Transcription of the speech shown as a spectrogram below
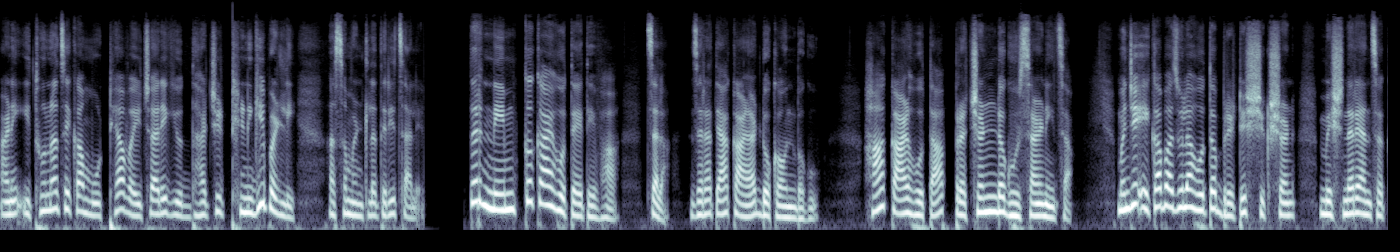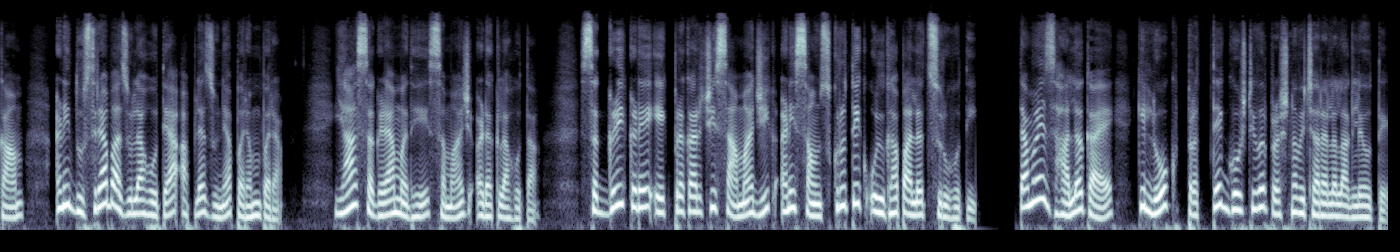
आणि इथूनच एका मोठ्या वैचारिक युद्धाची ठिणगी पडली असं म्हटलं तरी चालेल. तर नेमकं काय होतंय तेव्हा? चला जरा त्या काळात डोकावून बघू. हा काळ होता प्रचंड घुसळणीचा. म्हणजे एका बाजूला होतं ब्रिटिश शिक्षण मिशनऱ्यांचं काम आणि दुसऱ्या बाजूला होत्या आपल्या जुन्या परंपरा. ह्या सगळ्यामध्ये समाज अडकला होता. सगळीकडे एक प्रकारची सामाजिक आणि सांस्कृतिक उलघापालत सुरू होती. त्यामुळे झालं काय की लोक प्रत्येक गोष्टीवर प्रश्न विचारायला लागले होते.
